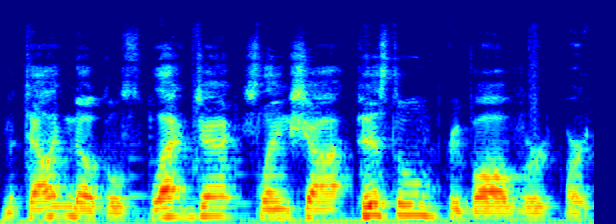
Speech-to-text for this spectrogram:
metallic knuckles, blackjack, slingshot, pistol, revolver, or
